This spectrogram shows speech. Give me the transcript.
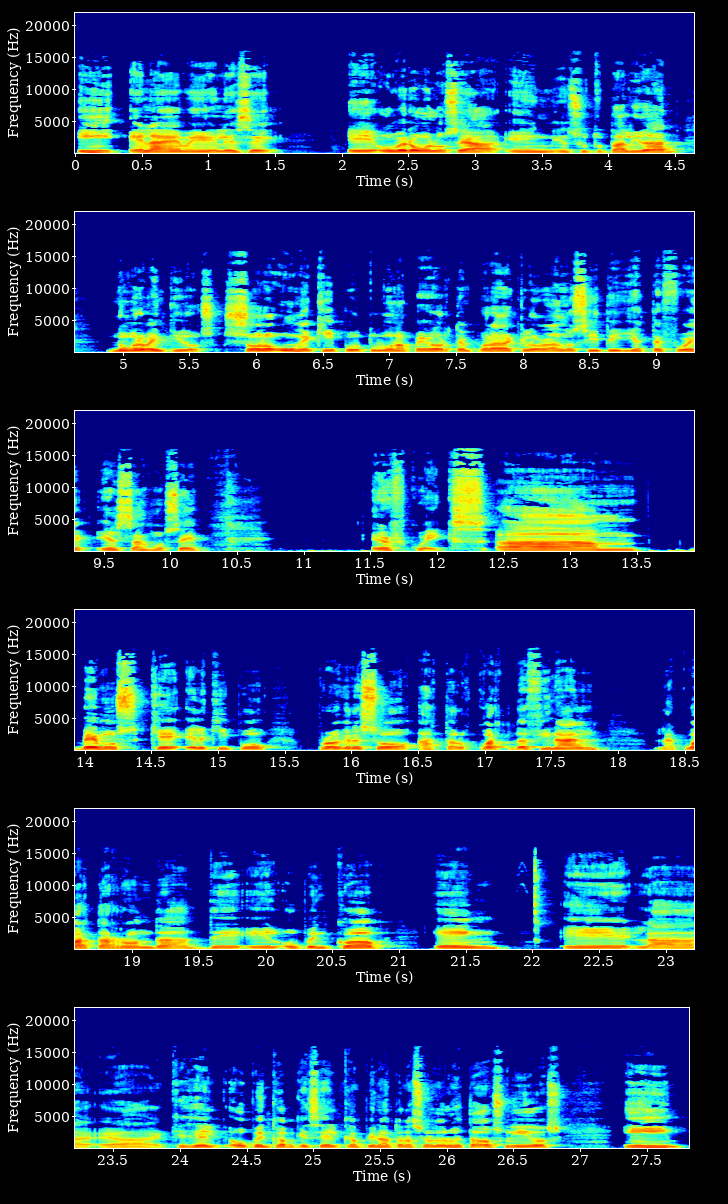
Y en la MLS eh, overall, o sea, en, en su totalidad, Número 22. Solo un equipo tuvo una peor temporada que el Orlando City y este fue el San José Earthquakes. vemos que el equipo progresó hasta los cuartos de final, la cuarta ronda del Open Cup en eh, la ah, que es el Open Cup, que es el Campeonato Nacional de los Estados Unidos y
